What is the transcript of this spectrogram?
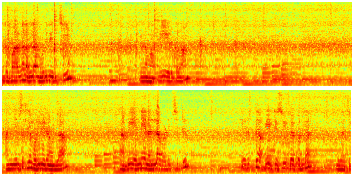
இப்போ பாருங்க நல்லா முறிவிருச்சு. இதை நம்ம அப்படியே எடுக்கலாம். அஞ்சு நிமிஷத்துலேயே முறிவிடும் நல்லா அப்படியே எண்ணெயை நல்லா வடிச்சிட்டு எடுத்து அப்படியே டிஷ்யூ பேப்பரில் இது வச்சு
